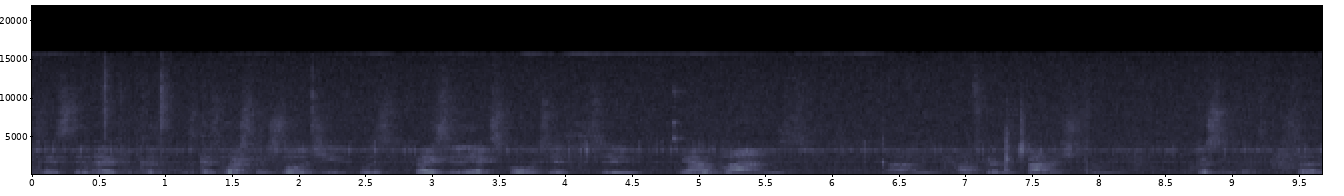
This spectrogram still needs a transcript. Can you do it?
exists in because, because Western astrology was basically exported to the Arab lands um, after it was banished from Christendom. So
